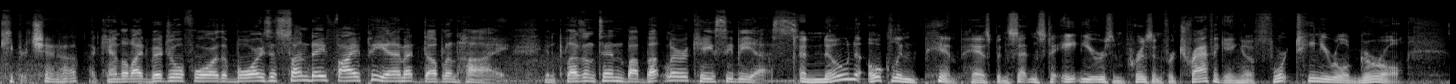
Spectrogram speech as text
keep your chin up. A candlelight vigil for the boys is Sunday, 5 p.m. at Dublin High. In Pleasanton, Bob Butler, KCBS. A known Oakland pimp has been sentenced to eight years in prison for trafficking a 14 year old girl.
